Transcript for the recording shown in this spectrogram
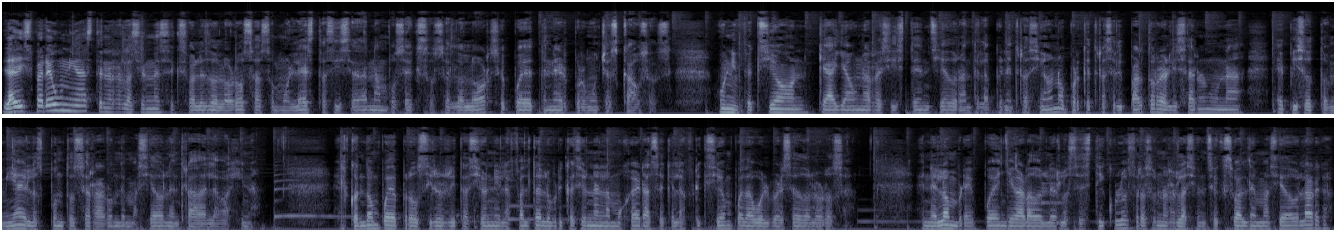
La dispareunia es tener relaciones sexuales dolorosas o molestas y se dan ambos sexos. El dolor se puede tener por muchas causas. Una infección, que haya una resistencia durante la penetración o porque tras el parto realizaron una episotomía y los puntos cerraron demasiado la entrada de la vagina. El condón puede producir irritación y la falta de lubricación en la mujer hace que la fricción pueda volverse dolorosa. En el hombre pueden llegar a doler los testículos tras una relación sexual demasiado larga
